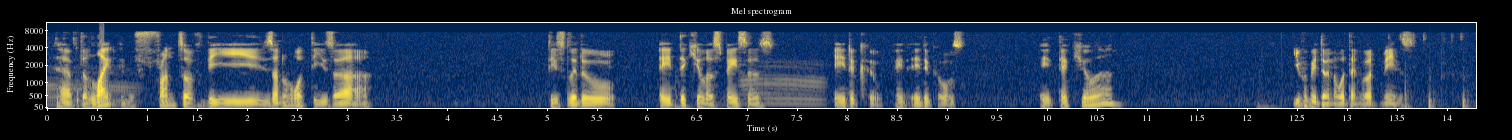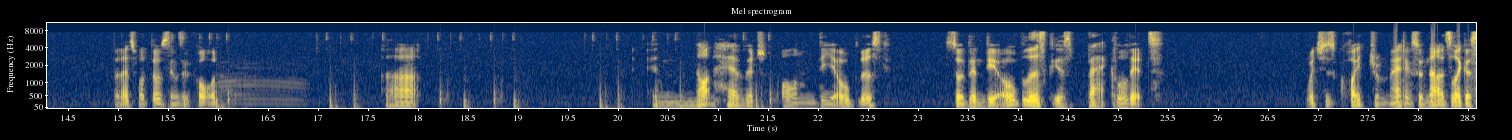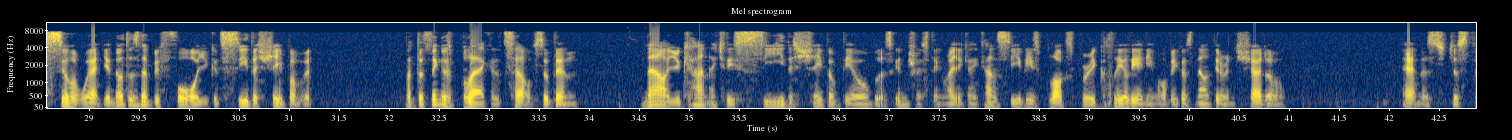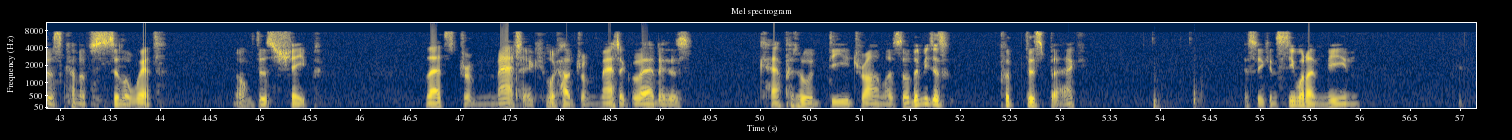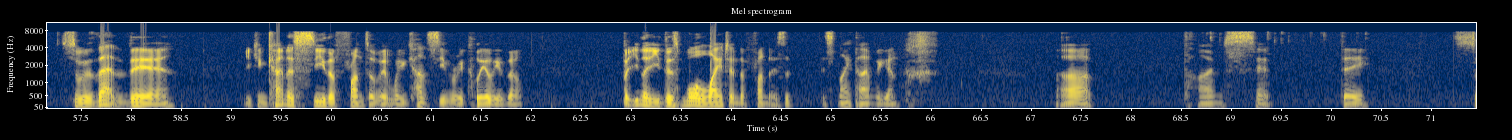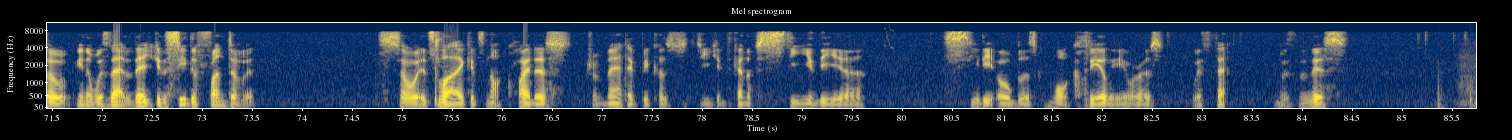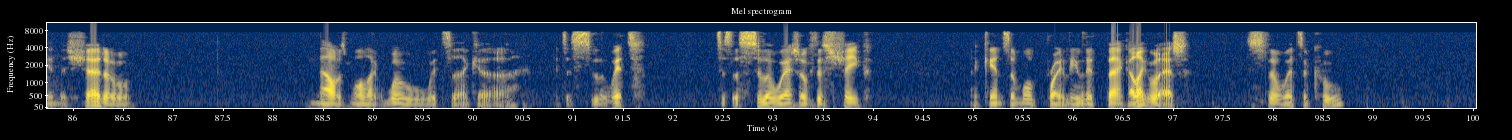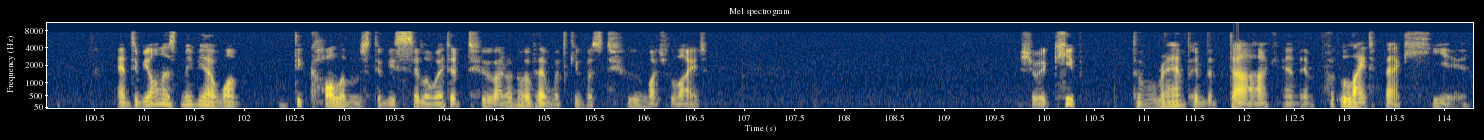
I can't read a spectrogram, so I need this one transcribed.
have the light in front of these, I don't know what these are, these little aedicular spaces, adicu adicles, aedicular? You probably don't know what that word means, but that's what those things are called. Uh, and not have it on the obelisk, so then the obelisk is backlit, which is quite dramatic. So now it's like a silhouette. You noticed that before you could see the shape of it, but the thing is black itself, so then now you can't actually see the shape of the obelisk. Interesting, right? You can't see these blocks very clearly anymore because now they're in shadow. and it's just this kind of silhouette of this shape. That's dramatic. Look how dramatic that is. Capital D drama. So let me just put this back so you can see what I mean. So with that there, you can kind of see the front of it, well you can't see very clearly though. But you know, there's more light in the front. Is it? It's nighttime again. uh, time set day. So you know, with that there, you can see the front of it. So it's like it's not quite as dramatic because you can kind of see the uh, see the obelisk more clearly. Whereas with that, with this in the shadow, now it's more like whoa, it's like a it's a silhouette. It's just a silhouette of this shape against a more brightly lit back. I like that. Silhouettes are cool. And to be honest, maybe I want the columns to be silhouetted too. I don't know if that would give us too much light. Should we keep the ramp in the dark and then put light back here?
